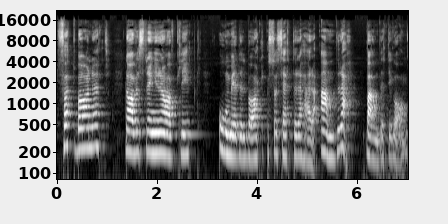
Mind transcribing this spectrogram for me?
fött barnet, navelsträngen är avklippt, omedelbart så sätter det här andra bandet igång.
